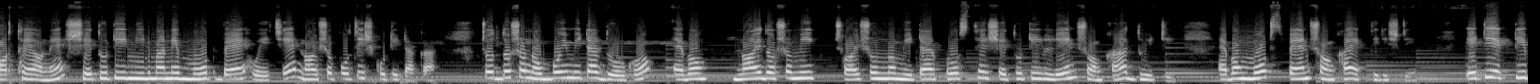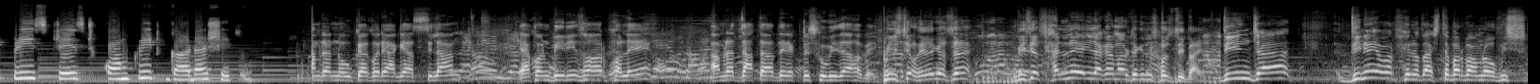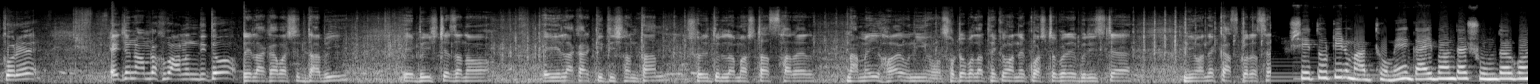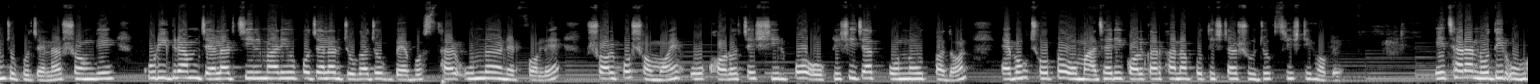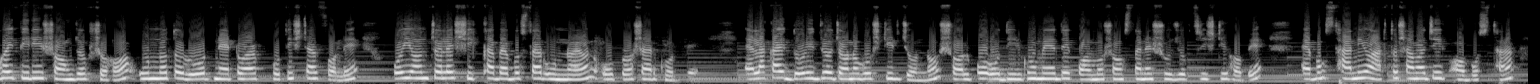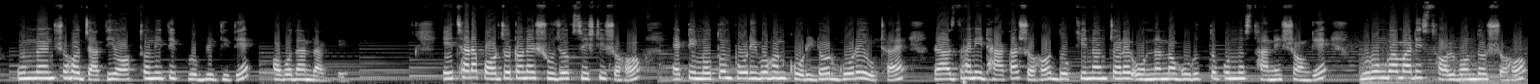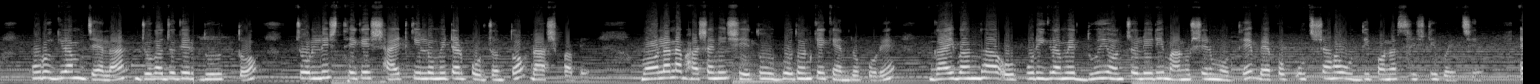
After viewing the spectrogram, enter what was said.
অর্থায়নে সেতুটির নির্মাণে মোট ব্যয় হয়েছে নয়শো পঁচিশ কোটি টাকা চোদ্দশো নব্বই মিটার দৈর্ঘ্য এবং নয় দশমিক ছয় শূন্য মিটার প্রস্থের সেতুটির লেন সংখ্যা দুইটি এবং মোট স্প্যান সংখ্যা একত্রিশটি। এটি একটি প্রি স্ট্রেসড কংক্রিট গার্ডার সেতু। আমরা নৌকা করে আগে আসছিলাম এখন ব্রিজ হওয়ার ফলে আমরা যাতায়াতের একটু সুবিধা হবে। বৃষ্টি হয়ে গেছে বৃষ্টি ছাড়লে এই এলাকার মানুষটা কিন্তু স্বস্তি পায়। দিন যা দিনেই আবার ফেরত আসতে পারব আমরা অফিস করে। এই জন্য আমরা খুব আনন্দিত। এলাকাবাসীর দাবি, এই ব্রিজটা যেন এই এলাকার কৃতি সন্তান শহীদুল্লাহ মাস্টার স্যারের নামেই হয়। উনি ছোটবেলা থেকে অনেক কষ্ট করে এই ব্রিজটা নিয়ে অনেক কাজ করেছেন। সেতুটির মাধ্যমে গাইবান্ধা সুন্দরগঞ্জ উপজেলার সঙ্গে কুড়িগ্রাম জেলার চিলমারি উপজেলার যোগাযোগ ব্যবস্থার উন্নয়নের ফলে স্বল্প সময় ও খরচে শিল্প ও কৃষিজাত পণ্য উৎপাদন এবং ছোট ও মাঝারি কলকারখানা প্রতিষ্ঠার সুযোগ সৃষ্টি হবে। এছাড়া নদীর উভয় তীরের সংযোগ সহ উন্নত রোড নেটওয়ার্ক প্রতিষ্ঠার ফলে ওই অঞ্চলের শিক্ষা ব্যবস্থার উন্নয়ন ও প্রসার ঘটবে। এলাকায় দরিদ্র জনগোষ্ঠীর জন্য স্বল্প ও দীর্ঘমেয়াদে কর্মসংস্থানের সুযোগ সৃষ্টি হবে এবং স্থানীয় আর্থসামাজিক অবস্থা উন্নয়ন সহ জাতীয় অর্থনৈতিক প্রবৃদ্ধিতে অবদান রাখবে। এছাড়া পর্যটনের সুযোগ সৃষ্টি সহ একটি নতুন পরিবহন করিডোর গড়ে ওঠায় রাজধানী ঢাকা সহ দক্ষিণাঞ্চলের অন্যান্য গুরুত্বপূর্ণ স্থানের সঙ্গে গুরুঙ্গামারী স্থলবন্দর সহ কুড়িগ্রাম জেলার যোগাযোগের দূরত্ব চল্লিশ থেকে ষাট কিলোমিটার পর্যন্ত হ্রাস পাবে। মৌলানা ভাসানী সেতু উদ্বোধনকে কেন্দ্র করে গাইবান্ধা ও কুড়িগ্রামের দুই অঞ্চলেরই মানুষের মধ্যে ব্যাপক উৎসাহ উদ্দীপনা সৃষ্টি হয়েছে।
